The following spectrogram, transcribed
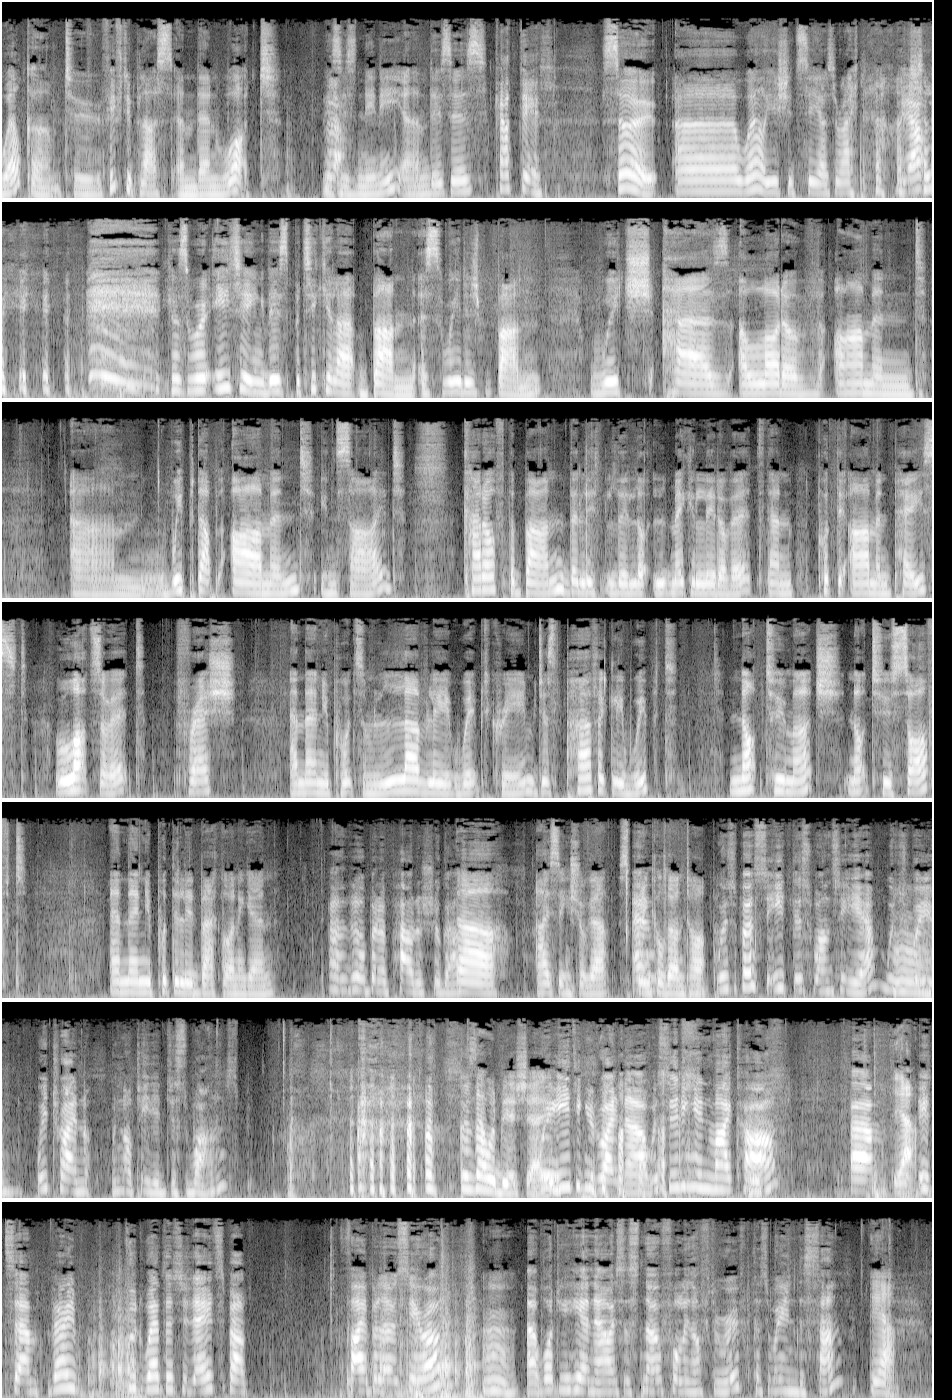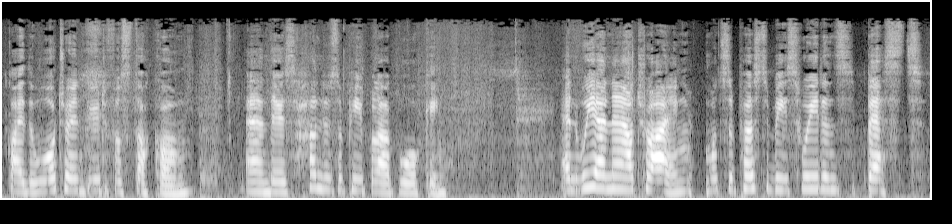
Welcome to 50 Plus and Then What? This Yeah. is Nini and this is. Kattis. So, uh, well, you should see us right now, actually. Because we're eating this particular bun, a Swedish bun, which has a lot of almond, um, whipped up almond inside. Cut off the bun, the li- make a lid of it, then put the almond paste, lots of it, fresh, and then you put some lovely whipped cream, just perfectly whipped, not too much, not too soft, and then you put the lid back on again. And a little bit of powdered sugar. Ah, icing sugar sprinkled on top. We're supposed to eat this once a year, which we Mm. we try not, not to eat it just once. Because that would be a shame. We're eating it right now. We're sitting in my car. Um, Yeah. It's um, very good weather today. It's about five below zero. Mm. Uh, what you hear now is the snow falling off the roof because we're in the sun Yeah. by the water in beautiful Stockholm. And there's hundreds of people out walking. And we are now trying what's supposed to be Sweden's best.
